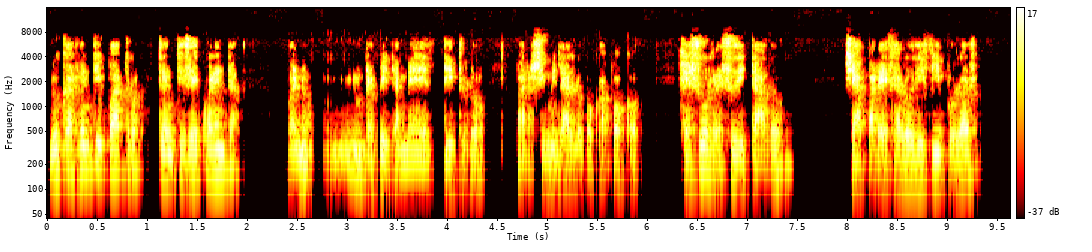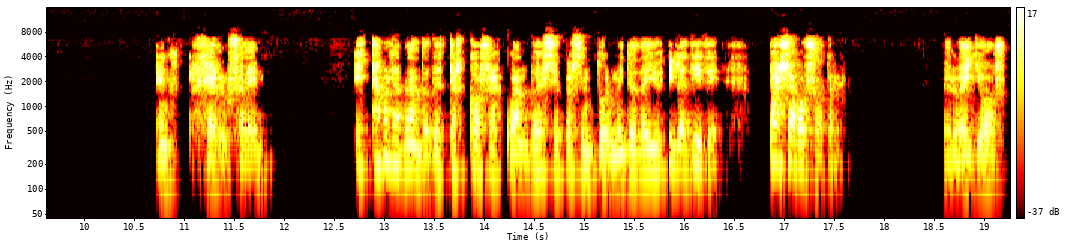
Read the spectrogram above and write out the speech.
Lucas 24, 36, 40. Bueno, repítame el título para asimilarlo poco a poco. Jesús resucitado se aparece a los discípulos en Jerusalén. Estaban hablando de estas cosas cuando Él se presentó en medio de ellos y les dice, pasa a vosotros. Pero ellos,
